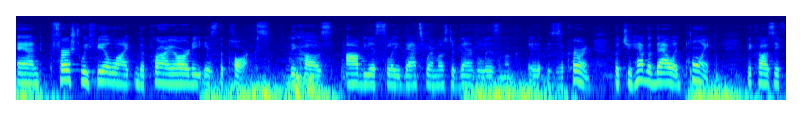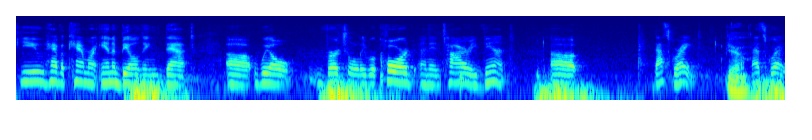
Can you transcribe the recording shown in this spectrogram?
and first, we feel like the priority is the parks, because obviously, that's where most of vandalism is occurring. But you have a valid point, because if you have a camera in a building that uh, will virtually record an entire event, uh, that's great. yeah, That's great.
